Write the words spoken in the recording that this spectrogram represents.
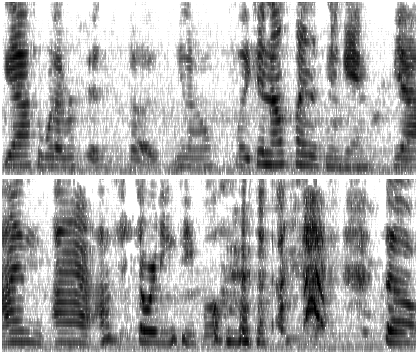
Yeah. to whatever Fisk does. You know, like Janelle's playing this new game. yeah, I'm uh, I'm sorting people. so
